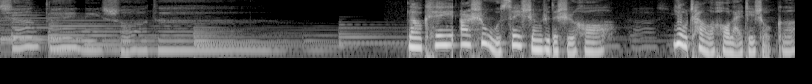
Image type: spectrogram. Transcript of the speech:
想对你说的。老 K 二十五岁生日的时候，又唱了《后来》这首歌。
